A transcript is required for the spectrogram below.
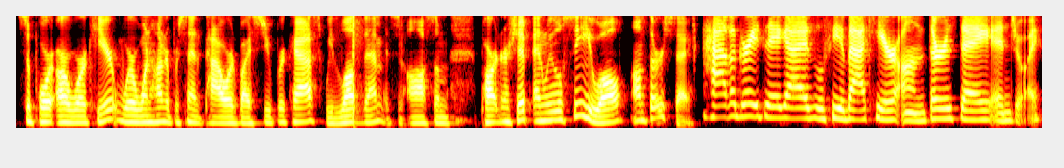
support our work here. We're 100% powered by Supercast. We love them. It's an awesome partnership, and we will see you all on Thursday. Have a great day, guys. We'll see you back here on Thursday. Enjoy.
